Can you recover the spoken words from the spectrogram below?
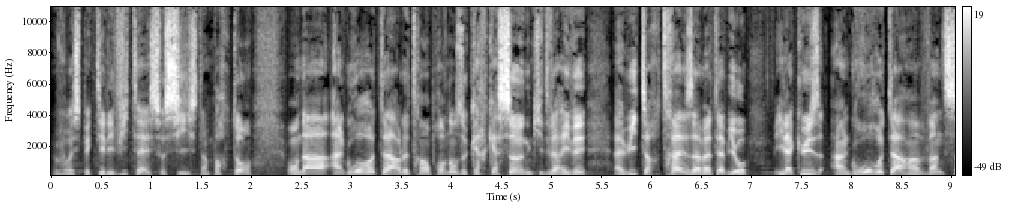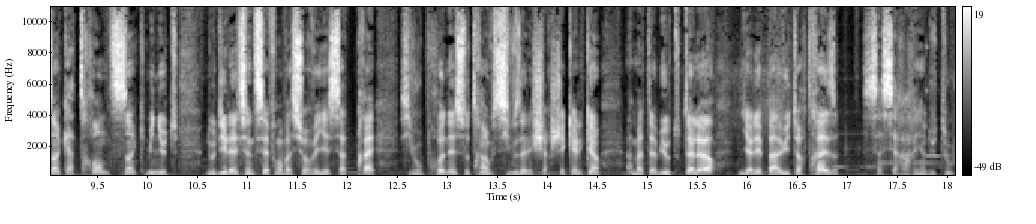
vous respectez les vitesses aussi, c'est important. On a un gros retard, le train en provenance de Carcassonne qui devait arriver à 8h13 à Matabio. Il accuse un gros retard, hein, 25 à 35 minutes, nous dit la SNCF. On va surveiller ça de près. Si vous prenez ce train ou si vous allez chercher quelqu'un à Matabio tout à l'heure, n'y allez pas à 8h13, ça sert à rien du tout.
